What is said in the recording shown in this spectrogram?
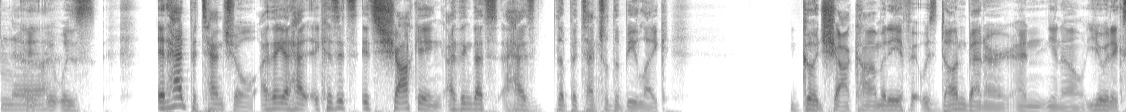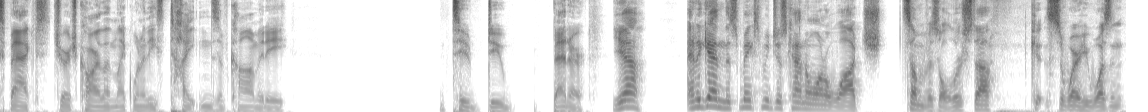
No. It, it was it had potential. I think it had because it's it's shocking. I think that's has the potential to be like good shock comedy if it was done better. And you know, you would expect George Carlin, like one of these titans of comedy, to do better. Yeah. And again, this makes me just kind of want to watch some of his older stuff, so where he wasn't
